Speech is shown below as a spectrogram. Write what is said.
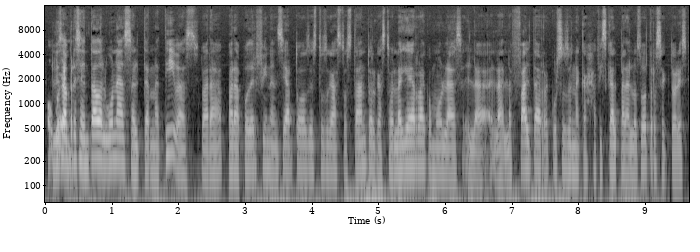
oh, les ha presentado algunas alternativas para, para poder financiar todos estos gastos, tanto el gasto de la guerra como las, la, la, falta de recursos en la caja fiscal para los otros sectores.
